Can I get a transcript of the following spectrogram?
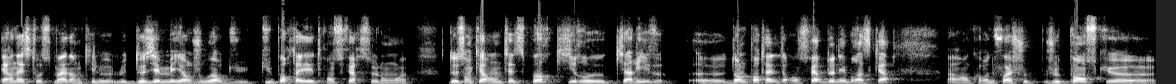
Ernest Osman, hein, qui est le, deuxième meilleur joueur du, portail des transferts selon 247 Sports, qui, qui arrive dans le portail des transferts de Nebraska encore une fois, je, pense que,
